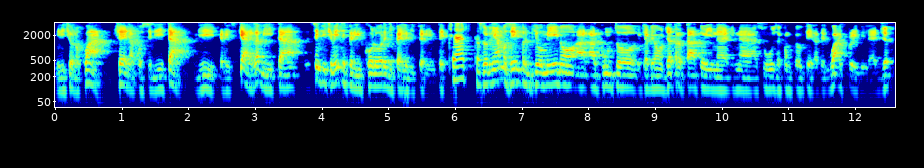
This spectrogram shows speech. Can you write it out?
mi dicevano qua c'è la possibilità di rischiare la vita semplicemente per il colore di pelle differente. Certo. Torniamo sempre più o meno a, al punto che abbiamo già trattato in, in, su uso con cautela del white privilege.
